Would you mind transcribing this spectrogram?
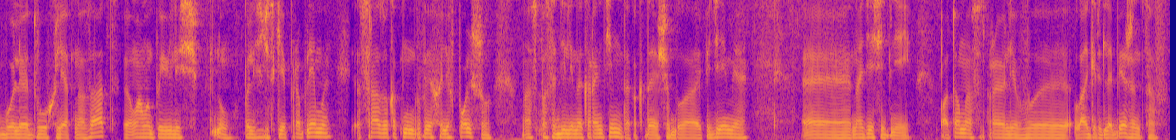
более двух лет назад. У мамы появились ну, политические проблемы. Сразу как мы приехали в Польшу, нас посадили на карантин, так когда еще была эпидемия, э, на 10 дней. Потом нас отправили в лагерь для беженцев –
